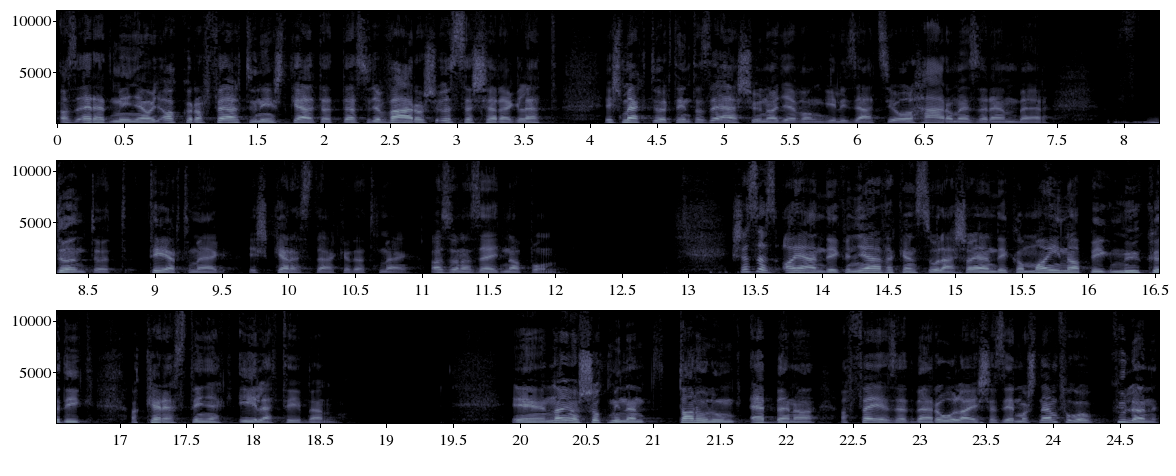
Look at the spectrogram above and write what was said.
az eredménye, hogy akkora feltűnést keltette ez, hogy a város összesereg lett, és megtörtént az első nagy evangelizáció, ahol három ezer ember döntött, tért meg, és keresztelkedett meg. Azon az egy napon. És ez az ajándék, a nyelveken szólás ajándék a mai napig működik a keresztények életében. Nagyon sok mindent tanulunk ebben a, a fejezetben róla, és ezért most nem fogok külön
